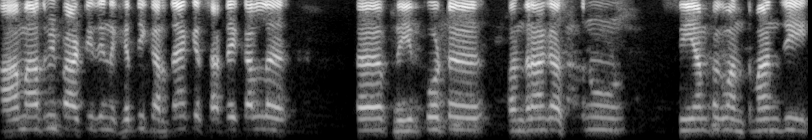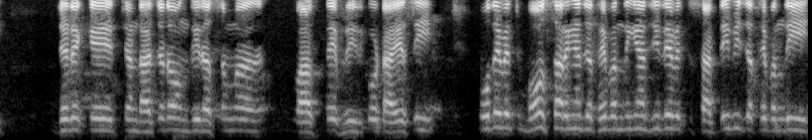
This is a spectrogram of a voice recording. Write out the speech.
ਆਮ ਆਦਮੀ ਪਾਰਟੀ ਦੀ ਨਿਖੇਧੀ ਕਰਦਾ ਹਾਂ ਕਿ ਸਾਡੇ ਕੱਲ ਫਰੀਦਕੋਟ 15 ਅਗਸਤ ਨੂੰ ਸੀਐਮ ਭਗਵੰਤ ਮਾਨ ਜੀ ਜਿਹੜੇ ਕਿ ਝੰਡਾ ਚੜਾਉਣ ਦੀ ਰਸਮ ਵਾਸਤੇ ਫਰੀਦਕੋਟ ਆਏ ਸੀ, ਉਹਦੇ ਵਿੱਚ ਬਹੁਤ ਸਾਰੀਆਂ ਜਥੇਬੰਦੀਆਂ, ਜਿਹਦੇ ਵਿੱਚ ਸਾਡੀ ਵੀ ਜਥੇਬੰਦੀ,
